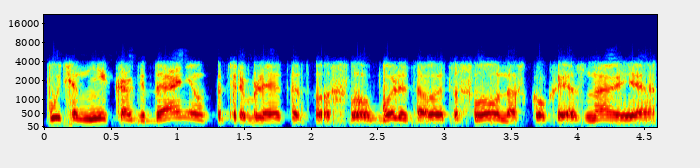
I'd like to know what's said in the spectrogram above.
Путин никогда не употребляет этого слова. Более того, это слово, насколько я знаю, я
